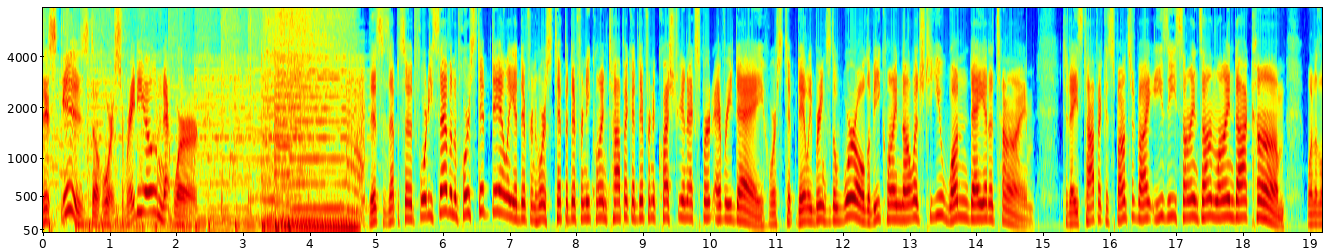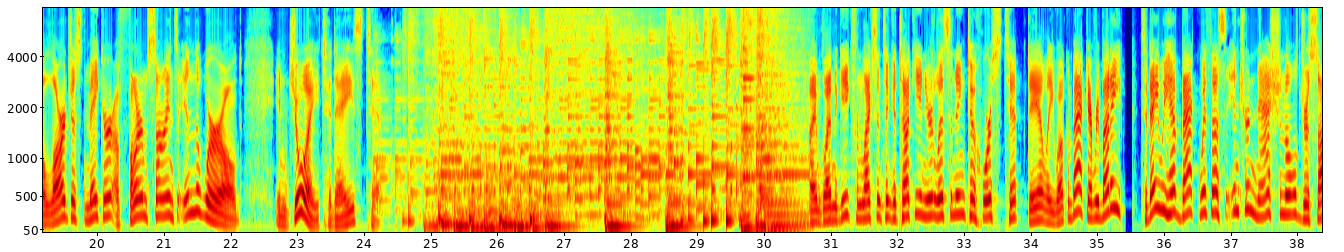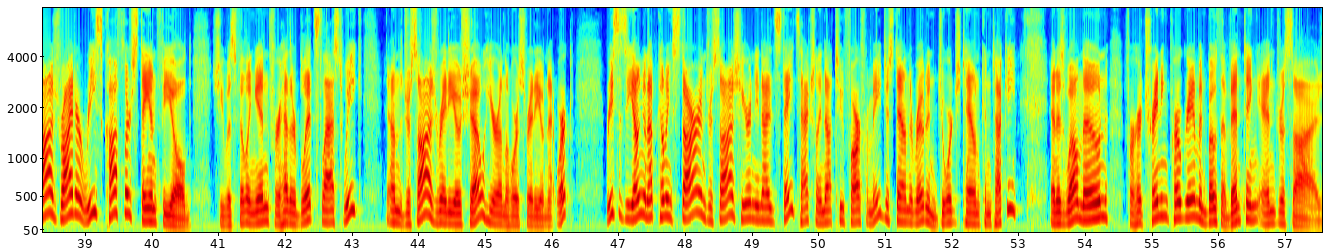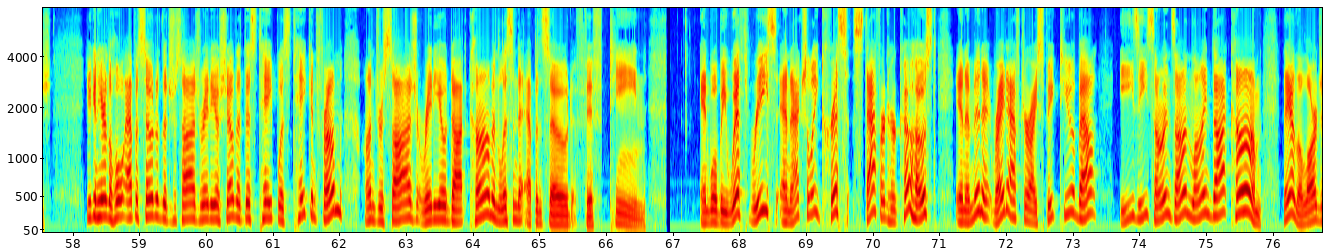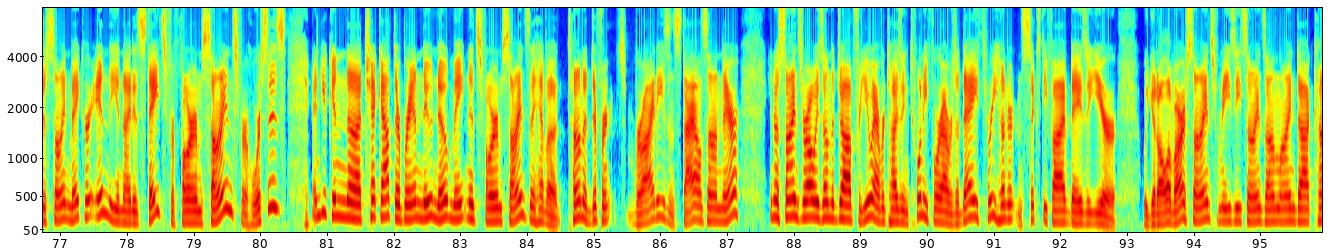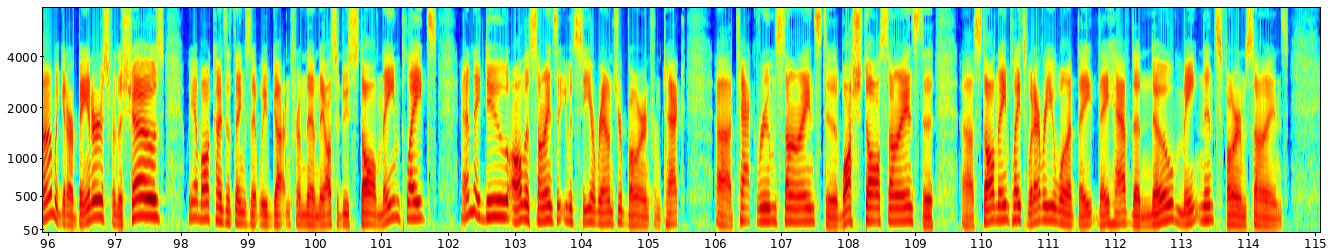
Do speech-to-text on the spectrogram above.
This is the Horse Radio Network. This is episode 47 of Horse Tip Daily, a different horse tip, a different equine topic, a different equestrian expert every day. Horse Tip Daily brings the world of equine knowledge to you one day at a time. Today's topic is sponsored by EasySignsOnline.com, one of the largest maker of farm signs in the world. Enjoy today's tip. I'm Glenn the Geek from Lexington, Kentucky, and you're listening to Horse Tip Daily. Welcome back, everybody. Today we have back with us international dressage rider Reese Koffler Stanfield. She was filling in for Heather Blitz last week on the Dressage Radio Show here on the Horse Radio Network. Reese is a young and upcoming star in dressage here in the United States, actually not too far from me, just down the road in Georgetown, Kentucky, and is well known for her training program in both eventing and dressage. You can hear the whole episode of the Dressage Radio Show that this tape was taken from on dressageradio.com and listen to episode 15. And we'll be with Reese and actually Chris Stafford, her co host, in a minute, right after I speak to you about EasySignsOnline.com. They are the largest sign maker in the United States for farm signs for horses. And you can uh, check out their brand new no maintenance farm signs. They have a ton of different varieties and styles on there. You know, signs are always on the job for you, advertising 24 hours a day, 365 days a year. We get all of our signs from EasySignsOnline.com. We get our banners for the shows. We have all kinds of things that we've gotten from them. They also do stall nameplates, and they do all the signs that you would see around your barn from tack. Uh, tack room signs to wash stall signs to uh, stall nameplates, whatever you want. They they have the no maintenance farm signs.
